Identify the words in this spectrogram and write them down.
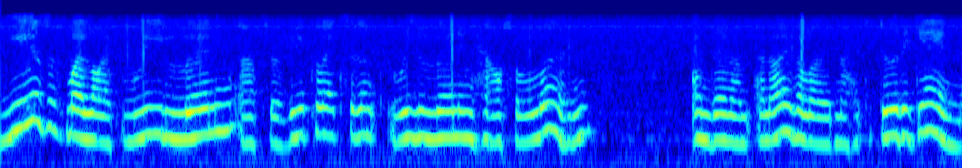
years of my life relearning after a vehicle accident, relearning how to learn, and then an, an overload and I had to do it again.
